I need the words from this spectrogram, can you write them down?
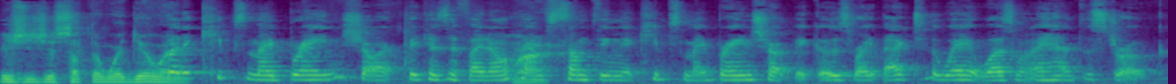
this is just something we're doing. But it keeps my brain sharp because if I don't Right. have something that keeps my brain sharp, it goes right back to the way it was when I had the stroke.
